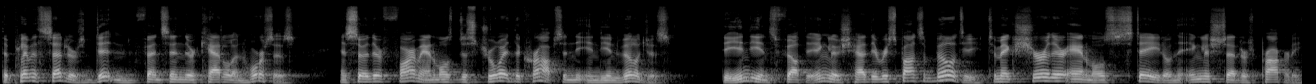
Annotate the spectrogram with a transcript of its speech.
The Plymouth settlers didn't fence in their cattle and horses, and so their farm animals destroyed the crops in the Indian villages. The Indians felt the English had the responsibility to make sure their animals stayed on the English settlers' property.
